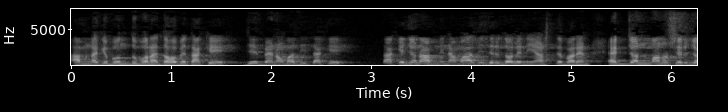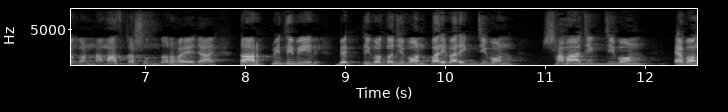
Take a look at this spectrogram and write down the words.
আপনাকে বন্ধু বানাতে হবে তাকে, যে বেনমাজি তাকে। তাকে যেন আপনি নামাজিদের দলে নিয়ে আসতে পারেন। একজন মানুষের যখন নামাজটা সুন্দর হয়ে যায়, তার পৃথিবীর ব্যক্তিগত জীবন, পারিবারিক জীবন, সামাজিক জীবন এবং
